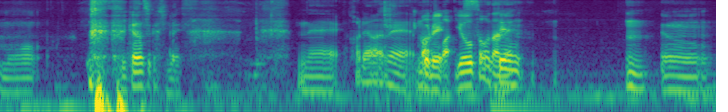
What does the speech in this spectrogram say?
もう、味方しかしないです。ねえこれはね、これまあ、要点そうだね。うん。うん。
